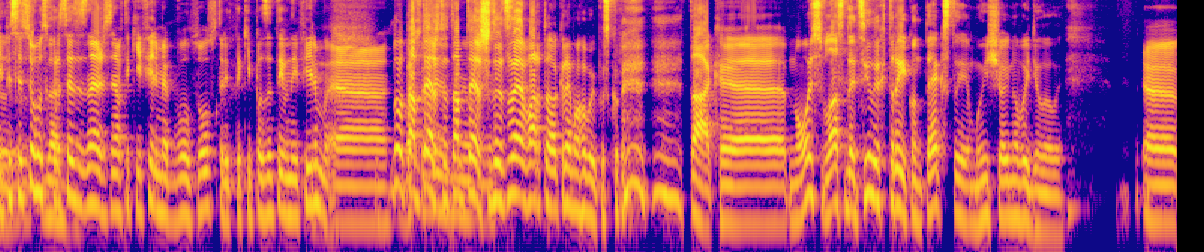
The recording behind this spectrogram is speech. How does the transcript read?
І після цього Да. Скорсезе, знаєш, зняв такий фільм, як Волк Уолл-стріт, такий позитивний фільм. Е, Ну, там теж, там теж це варто окремого випуску. Так, е, ну ось, власне, цілих три контексти ми щойно виділили. Е,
